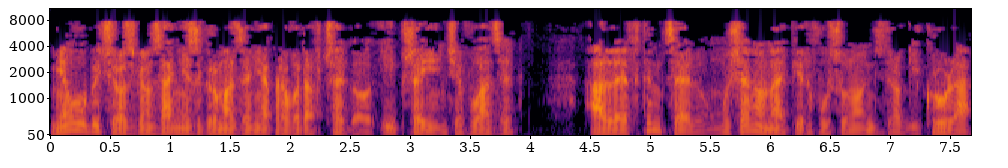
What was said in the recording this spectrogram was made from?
miało być rozwiązanie zgromadzenia prawodawczego i przejęcie władzy, ale w tym celu musiano najpierw usunąć z drogi króla,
